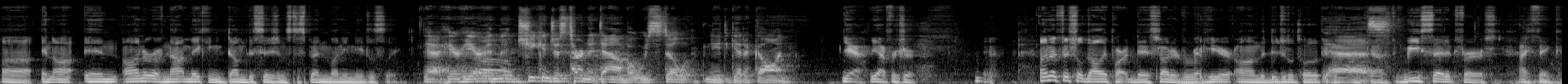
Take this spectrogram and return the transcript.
Uh, in uh, in honor of not making dumb decisions to spend money needlessly. Yeah, here, here. and Um, then she can just turn it down, but we still need to get it going. Yeah, yeah, for sure. Yeah. Unofficial Dolly Parton Day started right here on the Digital Toilet Paper Yes. Podcast. We said it first, I think.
